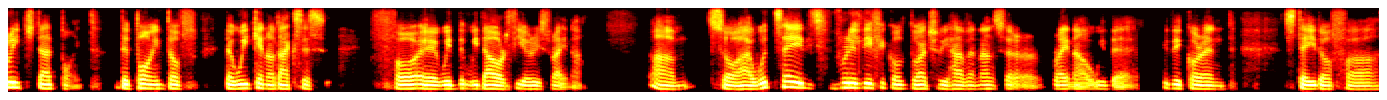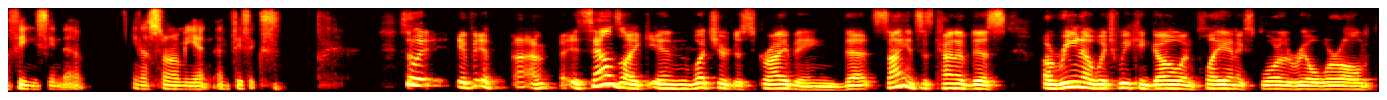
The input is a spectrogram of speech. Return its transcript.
reach that point, the point of that we cannot access for uh, with, with our theories right now. Um, so I would say it's really difficult to actually have an answer right now with the with the current state of uh, things in uh, in astronomy and, and physics. So if, if uh, it sounds like in what you're describing that science is kind of this arena which we can go and play and explore the real world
